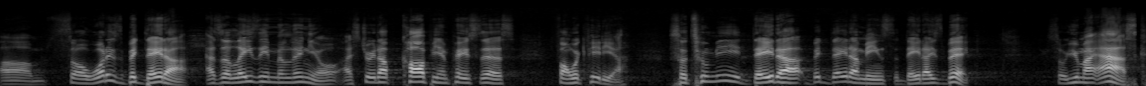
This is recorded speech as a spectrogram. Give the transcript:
Um, so what is big data? As a lazy millennial, I straight up copy and paste this from Wikipedia. So to me, data, big data means the data is big. So you might ask,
